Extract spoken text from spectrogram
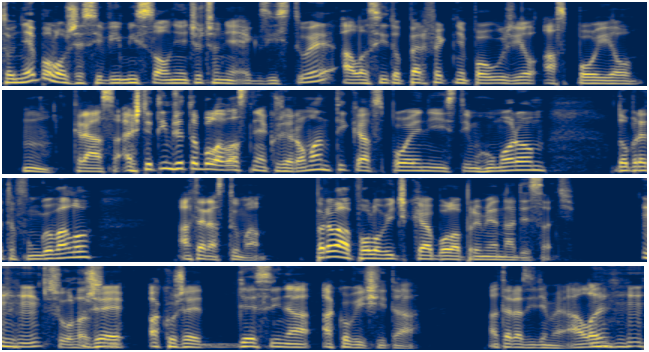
to nebolo, že si vymyslel niečo, čo neexistuje, ale si to perfektne použil a spojil. Hm, krása. A ešte tým, že to bola vlastne akože romantika v spojení s tým humorom, dobre to fungovalo. A teraz tu mám. Prvá polovička bola pre mňa na 10. Mm-hmm, súhlasím. Že akože desina ako vyšitá. A teraz ideme ale. Mm-hmm.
